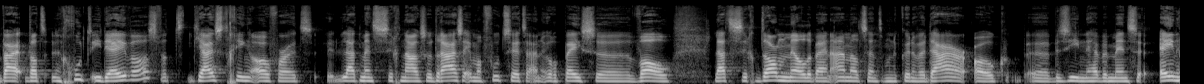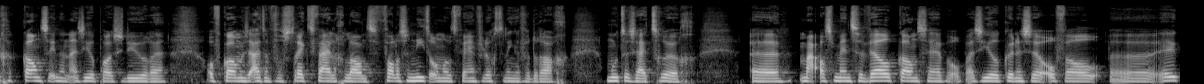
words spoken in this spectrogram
waar, wat een goed idee was. Wat juist ging over het. Laat mensen zich nou, zodra ze eenmaal voet zetten aan Europese wal. laten ze zich dan melden bij een aanmeldcentrum. Dan kunnen we daar ook uh, bezien. Hebben mensen enige kans in een asielprocedure? Of komen ze uit een volstrekt veilig land? Vallen ze niet onder het VN-vluchtelingenverdrag? Moeten zij terug? Uh, maar als mensen wel kansen hebben op asiel, kunnen ze ofwel uh,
